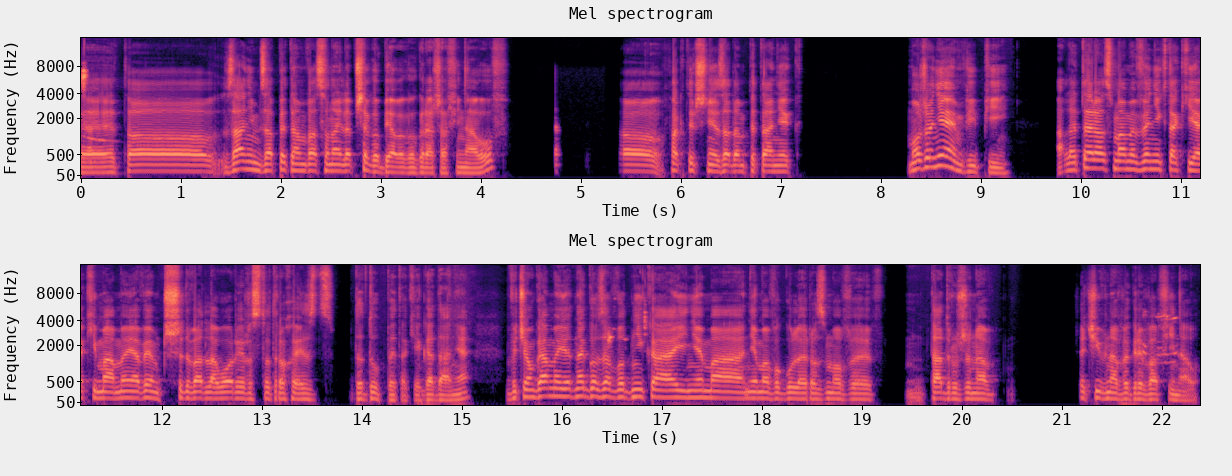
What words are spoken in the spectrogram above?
E, to zanim zapytam was o najlepszego białego gracza finałów, to faktycznie zadam pytanie, może nie MVP, ale teraz mamy wynik taki, jaki mamy. Ja wiem, 3-2 dla Warriors to trochę jest do dupy takie gadanie. Wyciągamy jednego zawodnika i nie ma, nie ma w ogóle rozmowy. Ta drużyna przeciwna wygrywa finał.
